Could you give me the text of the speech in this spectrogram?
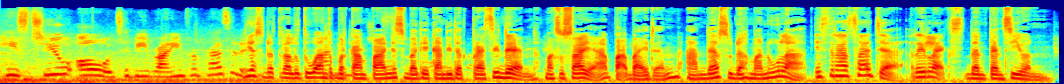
He's too old to be running for president. Dia sudah terlalu tua untuk berkampanye sebagai kandidat presiden. Maksud saya, Pak Biden, Anda sudah manula. Istirahat saja, rileks, dan pensiun.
